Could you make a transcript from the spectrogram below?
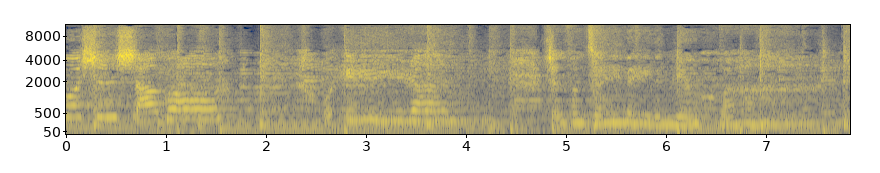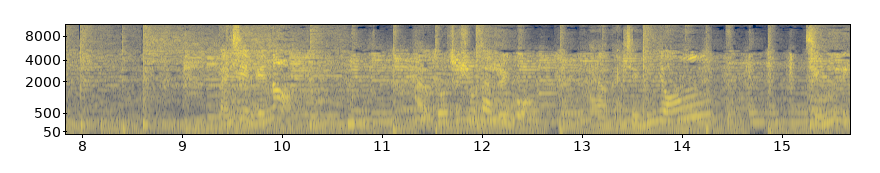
我是傻瓜，我依然绽放最美的年华。感谢别闹，还有多吃蔬菜水果，还要感谢金勇锦鲤。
